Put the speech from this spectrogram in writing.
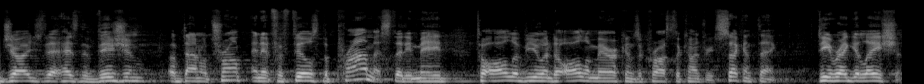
judge that has the vision of Donald Trump, and it fulfills the promise that he made to all of you and to all Americans across the country. Second thing, deregulation.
